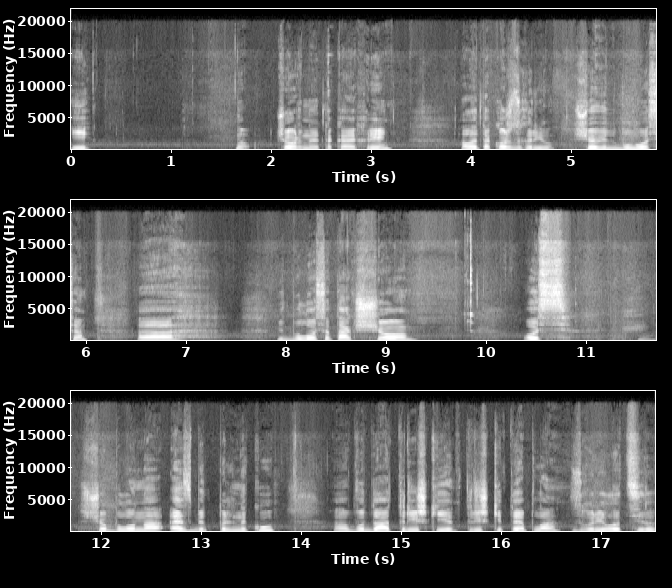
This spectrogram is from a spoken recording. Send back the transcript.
І ну, чорна така хрень, але також згорів. Що відбулося? Е, Відбулося так, що ось що було на Есбіт пальнику, е, вода трішки, трішки тепла, згоріла ці-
